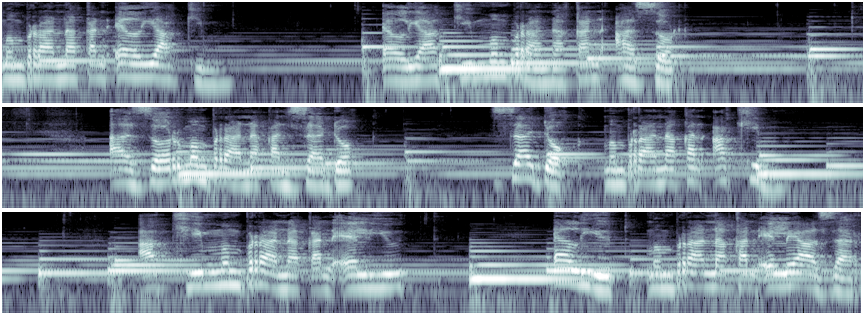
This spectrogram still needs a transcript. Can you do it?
memperanakan Eliakim. Eliakim memperanakan Azor. Azor memperanakan Zadok. Zadok memperanakan Akim. Akim memperanakan Eliud. Eliud memperanakan Eleazar.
